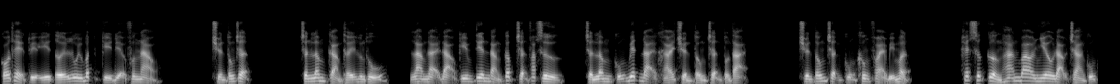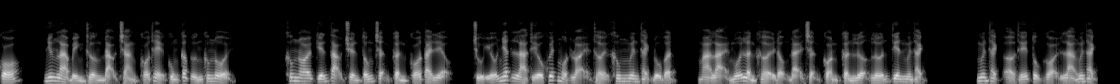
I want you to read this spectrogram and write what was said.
có thể tùy ý tới lui bất kỳ địa phương nào. Truyền tống trận. Trần lâm cảm thấy hứng thú, làm đại đạo kim tiên đẳng cấp trận pháp sư trần lâm cũng biết đại khái truyền tống trận tồn tại. Truyền tống trận cũng không phải bí mật. Hết sức cường hãn bao nhiêu đạo tràng cũng có, nhưng là bình thường đạo tràng có thể cung cấp ứng không nổi. Không nói kiến tạo truyền tống trận cần có tài liệu, chủ yếu nhất là thiếu khuyết một loại thời không nguyên thạch đồ vật, mà lại mỗi lần khởi động đại trận còn cần lượng lớn tiên nguyên thạch. Nguyên thạch ở thế tục gọi là nguyên thạch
